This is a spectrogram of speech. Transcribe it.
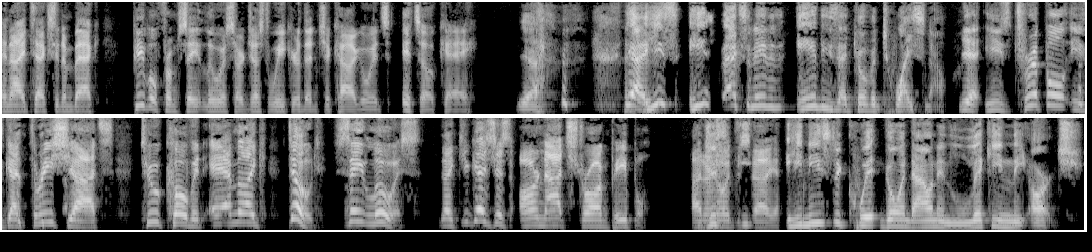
And I texted him back. People from St. Louis are just weaker than Chicagoans. It's okay. Yeah, yeah. He's he's vaccinated and he's had COVID twice now. Yeah, he's triple. He's got three shots, two COVID. And I'm like, dude, St. Louis, like you guys just are not strong people. I don't Just know what to he- tell you. He needs to quit going down and licking the arch.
